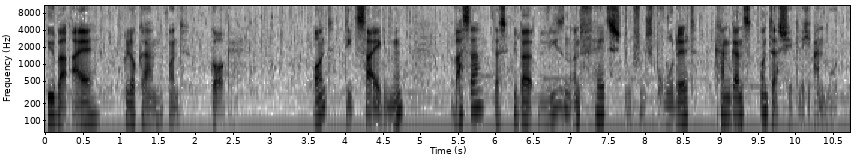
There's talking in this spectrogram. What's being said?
überall gluckern und gurgeln. Und die zeigen, Wasser, das über Wiesen und Felsstufen sprudelt, kann ganz unterschiedlich anmuten.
